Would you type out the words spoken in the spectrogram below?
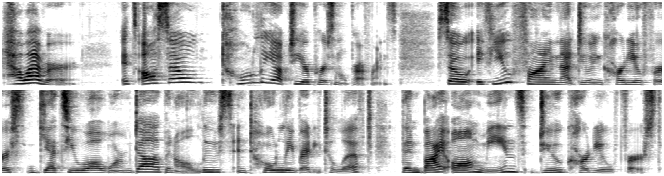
However, it's also totally up to your personal preference. So, if you find that doing cardio first gets you all warmed up and all loose and totally ready to lift, then by all means do cardio first.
